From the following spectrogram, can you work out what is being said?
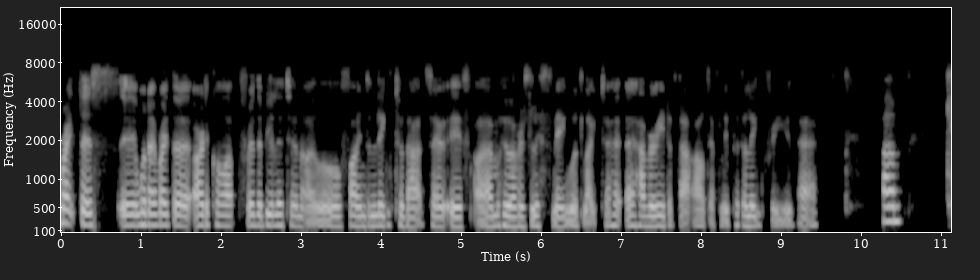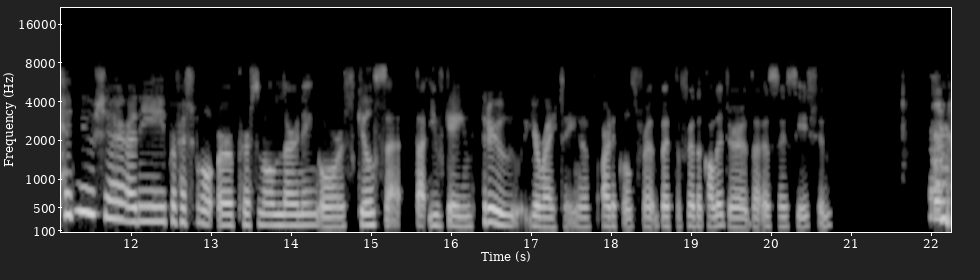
write this, uh, when I write the article up for the bulletin, I will find a link to that. So if um, whoever's listening would like to ha uh, have a read of that, I'll definitely put a link for you there. Um, can you share any professional or personal learning or skill set that you've gained through your writing of articles for both the, for the college or the association? Um,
